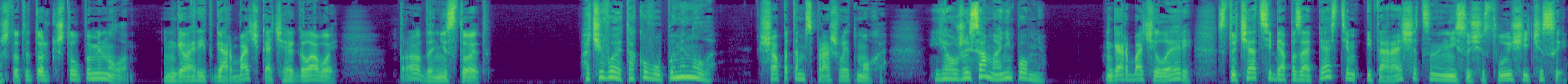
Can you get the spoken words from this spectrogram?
что ты только что упомянула», — говорит Горбач, качая головой. «Правда, не стоит». «А чего я такого упомянула?» — шепотом спрашивает Муха. «Я уже и сама не помню». Горбач и Лэри стучат себя по запястьям и таращатся на несуществующие часы.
